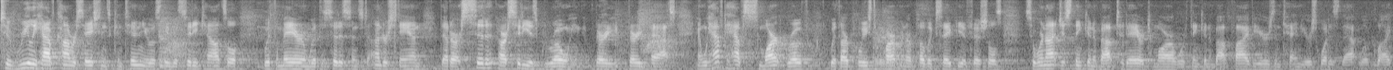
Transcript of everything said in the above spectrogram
to really have conversations continuously with City Council, with the mayor, and with the citizens to understand that our city, our city is growing very, very fast. And we have to have smart growth with our police department, our public safety officials. So we're not just thinking about today or tomorrow, we're thinking about five years and 10 years. What does that look like?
